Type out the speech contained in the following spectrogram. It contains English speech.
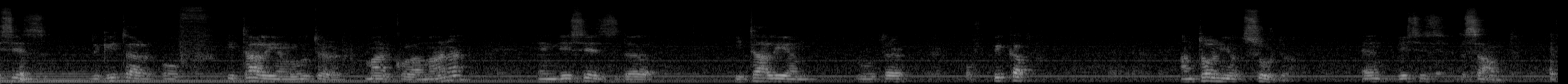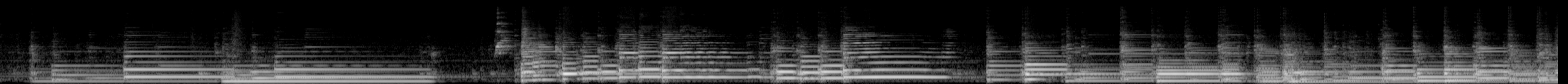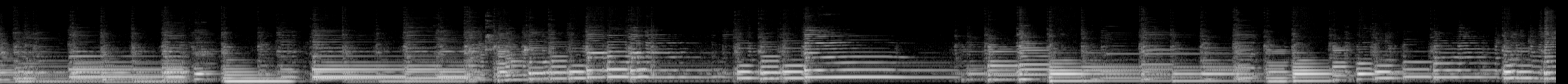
This is the guitar of Italian luthier Marco La Manna and this is the Italian luthier of pickup Antonio Surdo and this is the sound. thank you thank you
